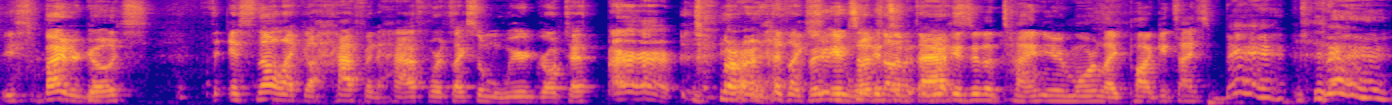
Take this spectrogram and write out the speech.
these spider goats It's not like a half and half where it's like some weird grotesque. Or that's like But shooting it's a, webs it's out a, of its ass. is it a tinier, more like pocket sized bear? Bear.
